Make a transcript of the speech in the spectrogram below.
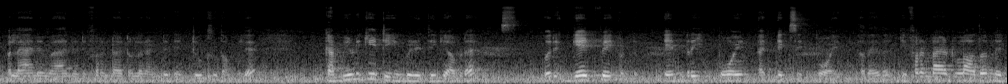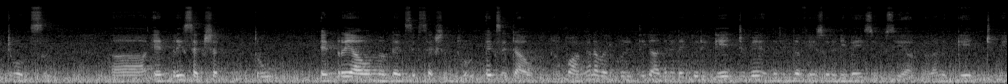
ഇപ്പോൾ ലാന് വാന് ഡിഫറെന്റ് ആയിട്ടുള്ള രണ്ട് നെറ്റ്വർക്ക്സ് തമ്മിൽ കമ്മ്യൂണിക്കേറ്റ് ചെയ്യുമ്പോഴത്തേക്ക് അവിടെ ഒരു ഗേറ്റ് വേ ഉണ്ട്. Entry point and exit point അതായത് ഡിഫറെന്റ് ആയിട്ടുള്ള other networks entry section through entry ആവുന്നുണ്ട് എക്സിറ്റ് സെക്ഷൻ ത്രൂ എക്സിറ്റ് ആവുന്നുണ്ട്. അപ്പോൾ അങ്ങനെ വരുമ്പോഴത്തേക്ക് അതിനിടയ്ക്ക് ഒരു ഗേറ്റ് വേ എന്നൊരു ഇന്റർഫേസ് ഒരു ഡിവൈസ് യൂസ് ചെയ്യാറുണ്ട്. അതാണ് ഗേറ്റ് വേ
